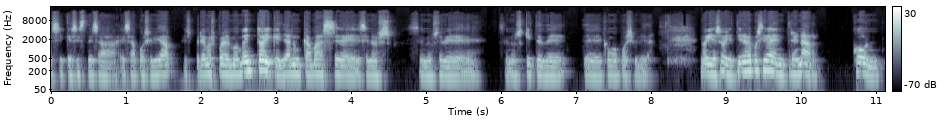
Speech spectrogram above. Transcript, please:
sí que existe esa, posibilidad. Esperemos por el momento y que ya nunca más se, nos, se, nos, se nos quite de, como posibilidad. ¿no? Y eso, oye, tiene la posibilidad de entrenar con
